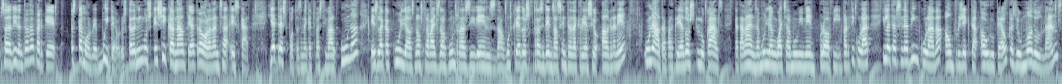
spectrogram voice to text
s'ha de dir d'entrada perquè està molt bé, 8 euros. Que ningú es queixi que anar al teatre o a la dansa és car. Hi ha tres potes en aquest festival. Una és la que acull els nous treballs d'alguns residents, d'alguns creadors residents al Centre de Creació al Graner, una altra per creadors locals catalans amb un llenguatge al moviment propi i particular, i la tercera vinculada a un projecte europeu que es diu Mòdul Dance,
